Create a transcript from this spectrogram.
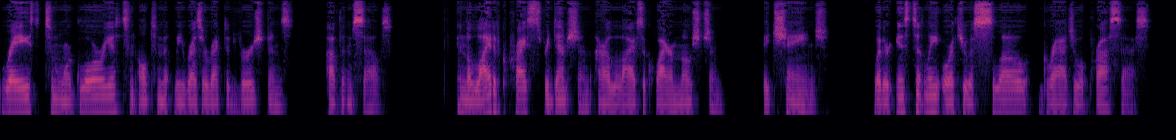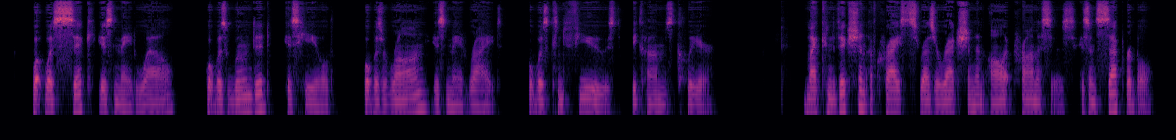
raised to more glorious and ultimately resurrected versions of themselves. In the light of Christ's redemption, our lives acquire motion. They change, whether instantly or through a slow, gradual process. What was sick is made well. What was wounded is healed. What was wrong is made right. What was confused becomes clear. My conviction of Christ's resurrection and all it promises is inseparable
